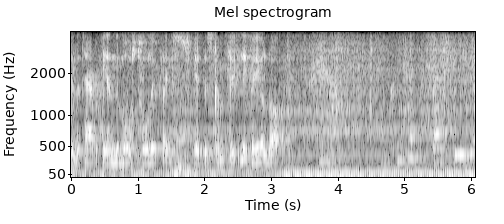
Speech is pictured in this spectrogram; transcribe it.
in the tab- in the most holy place. It was completely veiled off be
